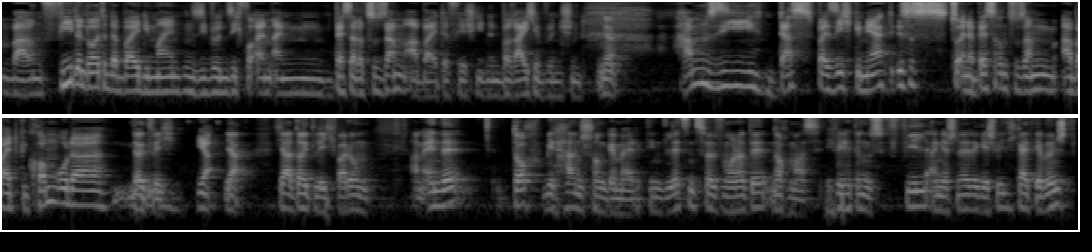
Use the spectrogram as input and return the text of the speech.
waren viele Leute dabei, die meinten, sie würden sich vor allem eine bessere Zusammenarbeit der verschiedenen Bereiche wünschen. Ja. Haben Sie das bei sich gemerkt? Ist es zu einer besseren Zusammenarbeit gekommen oder? Deutlich. Ja. Ja, ja, deutlich. Warum? Am Ende, doch, wir haben schon gemerkt, in den letzten zwölf Monaten, nochmals, wir hätten uns viel eine schnellere Geschwindigkeit gewünscht,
